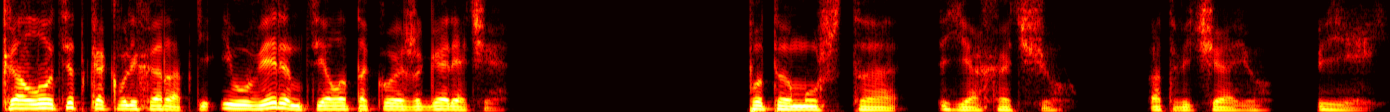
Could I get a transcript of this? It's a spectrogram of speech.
Колотит, как в лихорадке, и уверен, тело такое же горячее. «Потому что я хочу», — отвечаю ей.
